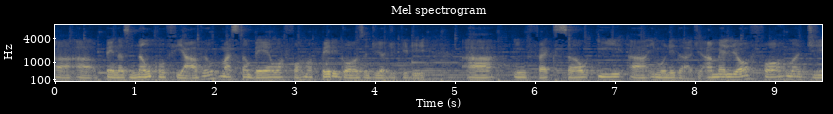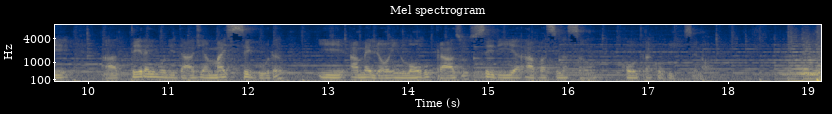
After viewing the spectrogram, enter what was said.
apenas não confiável, mas também é uma forma perigosa de adquirir a infecção e a imunidade. A melhor forma de ter a imunidade, a mais segura e a melhor em longo prazo, seria a vacinação contra a Covid-19.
